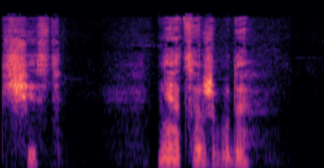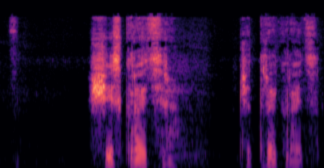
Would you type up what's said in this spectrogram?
6. Ні, це вже буде 6 крейцерів. Чи 3 крейцери.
